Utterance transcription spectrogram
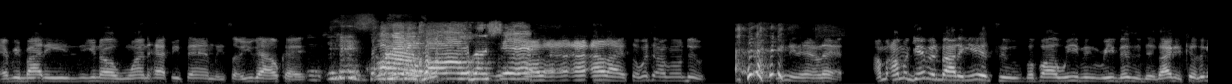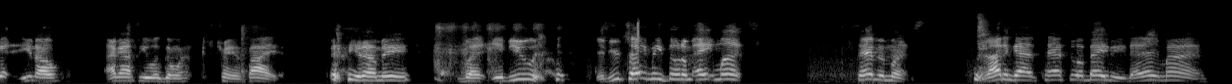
Everybody's you know one happy family. So you got okay. Coordinating Smile. clothes and I, shit. I, I, I like. So what y'all gonna do? you need to handle that. I'm, I'm gonna give it about a year or two before we even revisit this. I because you know I gotta see what's going to transpire. you know what I mean? But if you if you take me through them eight months, seven months, and I didn't got attached to a baby that ain't mine,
